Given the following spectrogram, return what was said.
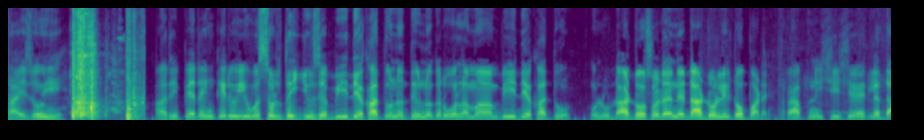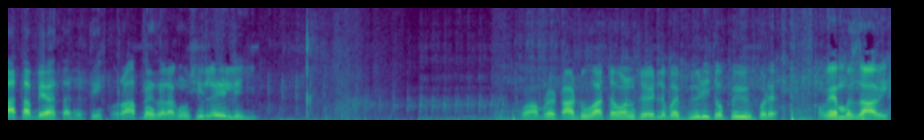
થાય જોઈએ આ રિપેરિંગ કર્યું એ વસૂલ થઈ ગયું છે. બી દેખાતું નથી, નકર ઓલામાં બી દેખાતું. ઓલું દાઢો સડે ને દાઢો લીટો પાડે. રાપ નીચી છે એટલે દાતા બે હતા નથી. રાપને જરાક ઊંચી લઈ લઈએ. આપણે ટાઢું વાતાવરણ છે એટલે ભાઈ બીડી તો પીવી પડે. હવે મજા આવી.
